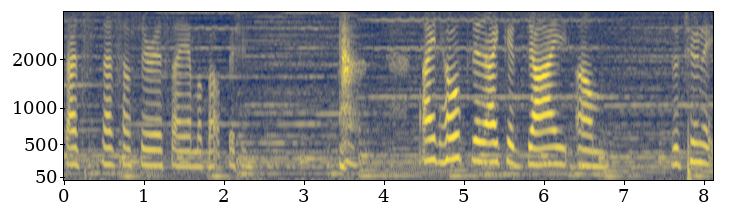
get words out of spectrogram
That's that's how serious I am about fishing. I'd hope that I could dye um, the tunic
